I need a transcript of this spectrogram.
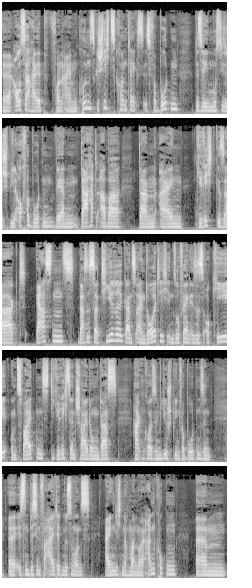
äh, außerhalb von einem Kunstgeschichtskontext ist verboten. Deswegen muss dieses Spiel auch verboten werden. Da hat aber dann ein Gericht gesagt, erstens, das ist Satire, ganz eindeutig, insofern ist es okay. Und zweitens, die Gerichtsentscheidung, dass Hakenkreuze in Videospielen verboten sind, äh, ist ein bisschen veraltet, müssen wir uns eigentlich nochmal neu angucken. Ähm,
